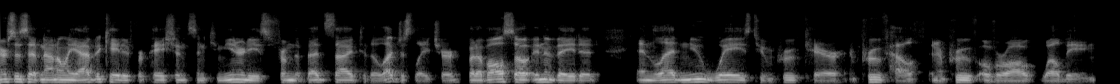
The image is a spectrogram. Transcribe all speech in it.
Nurses have not only advocated for patients and communities from the bedside to the legislature, but have also innovated and led new ways to improve care, improve health, and improve overall well being.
